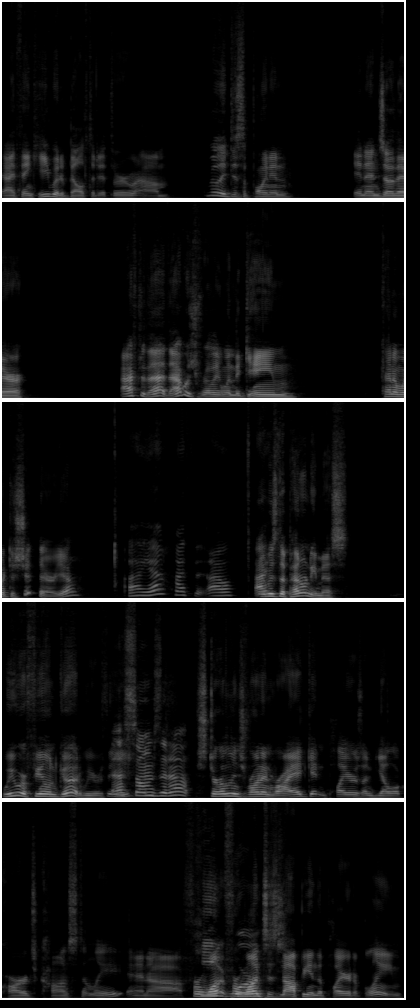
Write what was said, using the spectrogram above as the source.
and I think he would have belted it through. Um, really disappointing in Enzo there. After that, that was really when the game kind of went to shit there. Yeah. Uh yeah, I th- I, It was the penalty miss. We were feeling good. We were thinking that sums it up. Sterling's running riot, getting players on yellow cards constantly, and uh, for He one for once is not being the player to blame,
